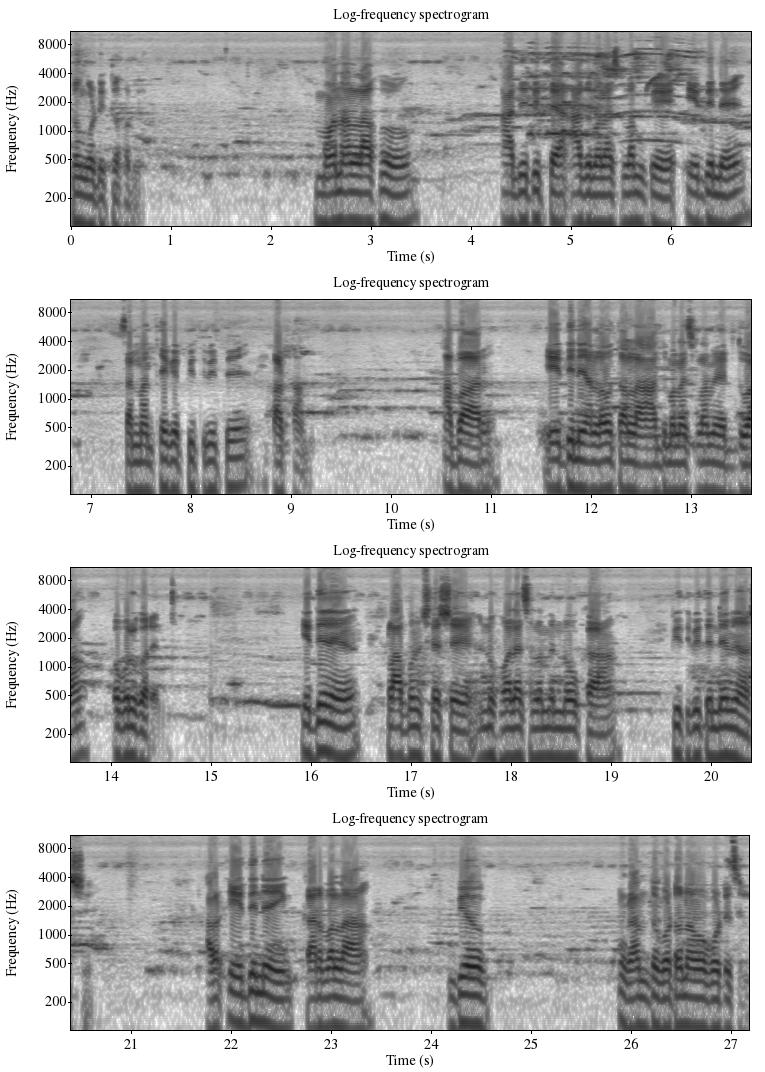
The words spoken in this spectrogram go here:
সংগঠিত হবে। মন আল্লাহ আদি পিতা আদম আলাহিসাল্লামকে এই দিনে জান্নাত থেকে পৃথিবীতে পাঠান। আবার এই দিনে আল্লাহ তাল্লাহ আদম আলাহিসাল্লামের দোয়া কবুল করেন। এদিনে প্লাবন শেষে নুহ আলাহিসাল্লামের নৌকা পৃথিবীতে নেমে আসে। আর এই দিনেই কারবালা বিয়োগ ঘটনাও ঘটেছিল।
